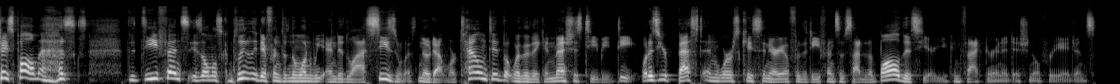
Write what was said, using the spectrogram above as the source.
Chase Palm asks, the defense is almost completely different than the one we ended last season with. No doubt more talented, but whether they can mesh is TBD. What is your best and worst case scenario for the defensive side of the ball this year? You can factor in additional free agents.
